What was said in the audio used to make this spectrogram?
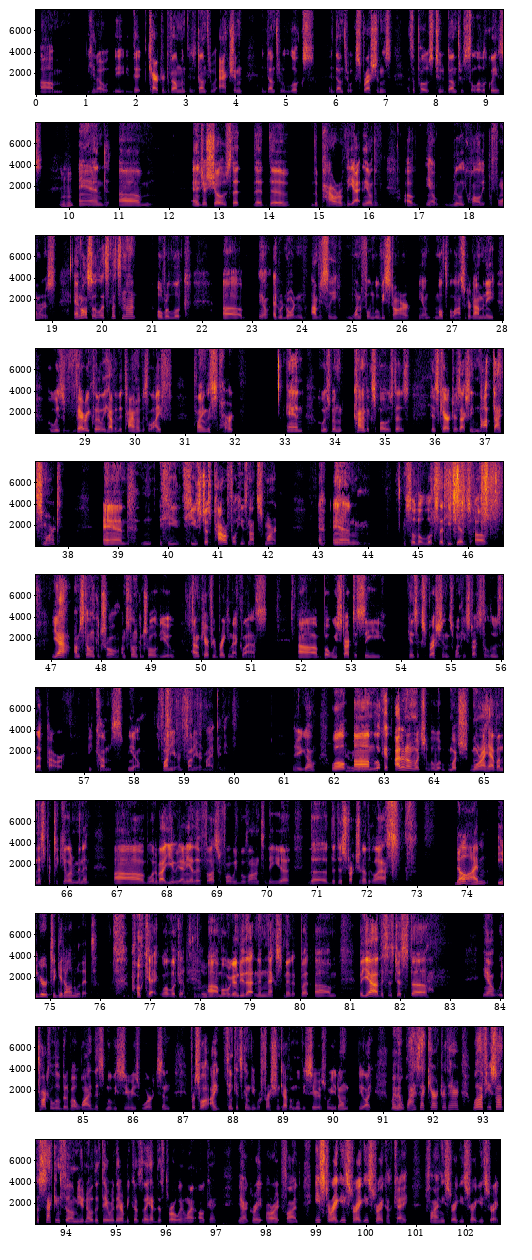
um, you know, the the character development is done through action and done through looks and done through expressions as opposed to done through soliloquies. Mm-hmm. And um, and it just shows that the the the power of the you know the of you know really quality performers and also let's let's not overlook uh you know edward norton obviously wonderful movie star you know multiple oscar nominee who is very clearly having the time of his life playing this part and who has been kind of exposed as his character is actually not that smart and he he's just powerful he's not smart and so the looks that he gives of, yeah, I'm still in control. I'm still in control of you. I don't care if you're breaking that glass. Uh, but we start to see his expressions when he starts to lose that power becomes, you know, funnier and funnier, in my opinion. There you go. Well, we go. um, look at I don't know much much more I have on this particular minute. Uh, what about you? Any other thoughts before we move on to the uh, the the destruction of the glass? No, I'm eager to get on with it. Okay, well, look at um, well, we're going to do that in the next minute, but um, but yeah, this is just uh, you know, we talked a little bit about why this movie series works, and first of all, I think it's going to be refreshing to have a movie series where you don't be like, wait a minute, why is that character there? Well, if you saw the second film, you know that they were there because they had this throwaway line. Okay, yeah, great, all right, fine. Easter egg, Easter egg, Easter egg. Okay, fine, Easter egg, Easter egg, Easter egg.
